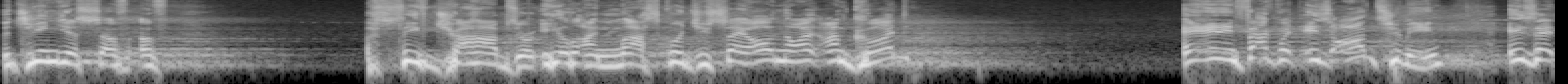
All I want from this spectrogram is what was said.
the genius of, of, of Steve Jobs or Elon Musk, would you say, oh no, I'm good? And in fact, what is odd to me is that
